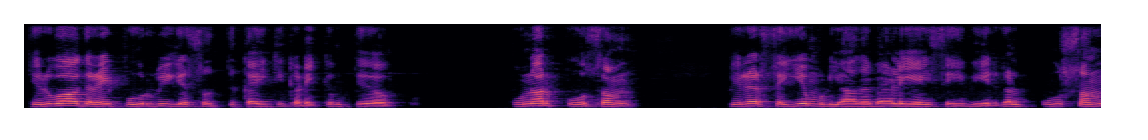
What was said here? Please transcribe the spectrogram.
திருவாதிரை பூர்வீக சொத்து கைக்கு கிடைக்கும். புனர்பூசம். பிறர் செய்ய முடியாத வேலையை செய்வீர்கள். பூசம்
